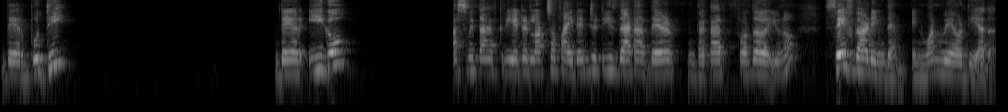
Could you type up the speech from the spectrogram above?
their buddhi, their ego. Asmita have created lots of identities that are there, that are for the, you know, safeguarding them in one way or the other.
